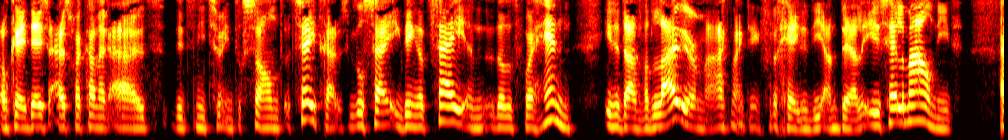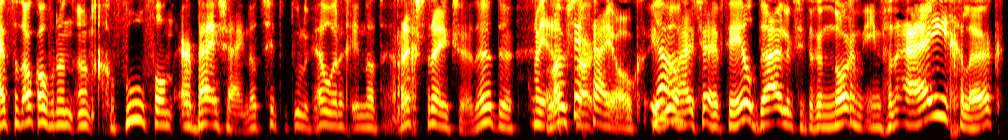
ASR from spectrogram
oké, deze uitspraak kan eruit, dit is niet zo interessant, et cetera. Dus ik bedoel, zij, ik denk dat zij een, dat het voor hen inderdaad wat luier maakt, maar ik denk voor degene die aan het bellen is helemaal niet. Hij heeft het ook over een, een gevoel van erbij zijn. Dat zit natuurlijk heel erg in dat rechtstreekse. De, de oh ja, Dat zegt hij ook. Ik ja. bedoel, hij heeft heel duidelijk zit er een norm in van eigenlijk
